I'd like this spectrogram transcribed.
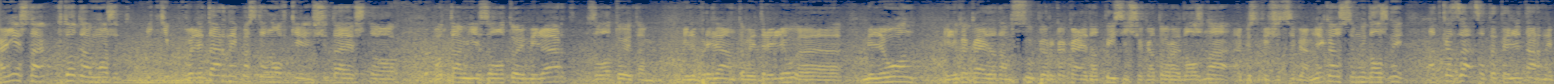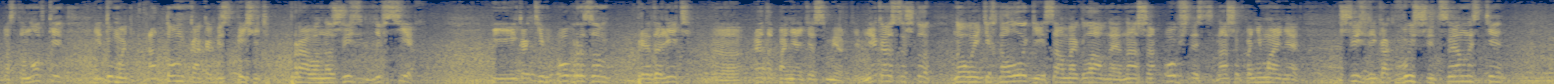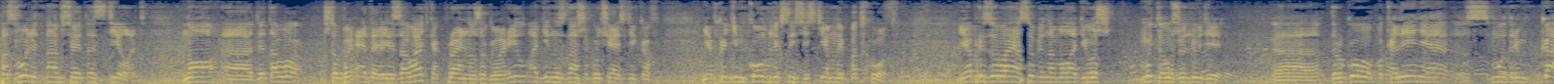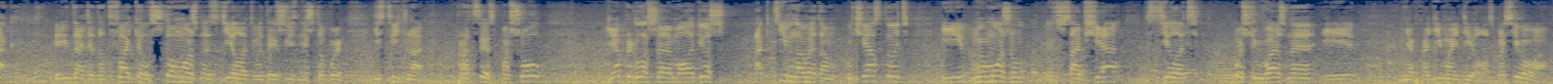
Конечно, кто-то может идти в элитарной постановке, считая, что вот там есть золотой миллиард, золотой там или бриллиантовый триллион, э, миллион, или какая-то там супер какая-то тысяча, которая должна обеспечить себя. Мне кажется, мы должны отказаться от этой элитарной постановки и думать о том, как обеспечить право на жизнь для всех. И каким образом преодолеть э, это понятие смерти. Мне кажется, что новые технологии, самое главное, наша общность, наше понимание жизни как высшей ценности позволит нам все это сделать. Но э, для того, чтобы это реализовать, как правильно уже говорил один из наших участников, необходим комплексный системный подход. Я призываю особенно молодежь, мы-то уже люди э, другого поколения, смотрим, как передать этот факел, что можно сделать в этой жизни, чтобы действительно процесс пошел. Я приглашаю молодежь активно в этом участвовать, и мы можем сообща сделать очень важное и необходимое дело. Спасибо вам.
